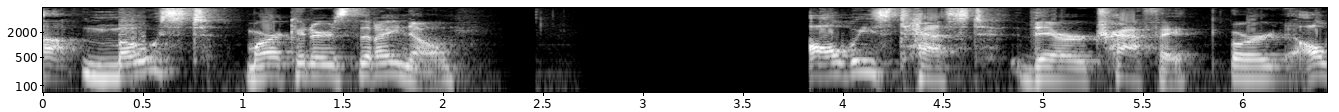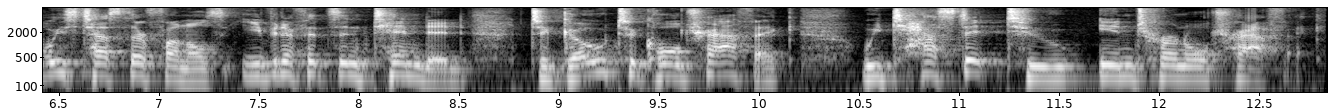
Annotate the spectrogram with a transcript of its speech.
uh, most marketers that I know always test their traffic or always test their funnels, even if it's intended to go to cold traffic, we test it to internal traffic.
